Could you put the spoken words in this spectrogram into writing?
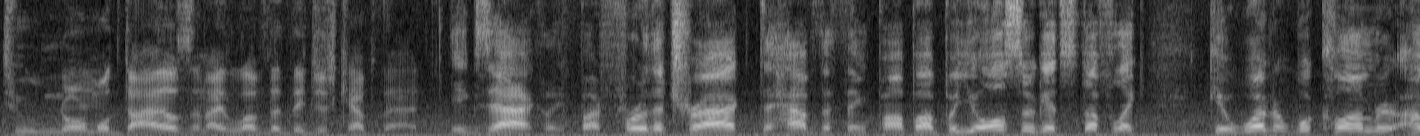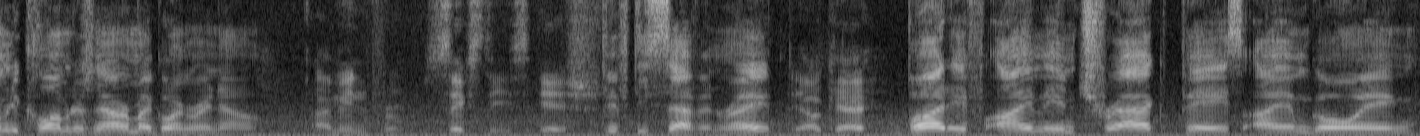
two normal dials and I love that they just kept that. Exactly. But for the track to have the thing pop up, but you also get stuff like, okay, what what kilometer how many kilometers an hour am I going right now? I mean, from 60s ish. 57, right? Yeah, okay. But if I'm in track pace, I am going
